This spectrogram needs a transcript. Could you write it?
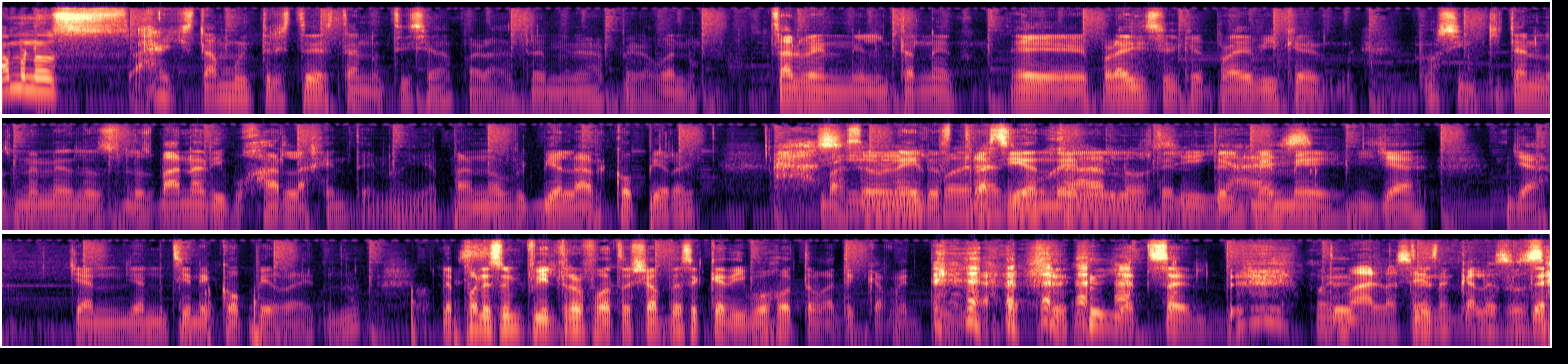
Vámonos. Ay, está muy triste esta noticia para terminar, pero bueno, salven el internet. Eh, por ahí dice que por ahí vi que no, si quitan los memes los, los van a dibujar la gente, ¿no? Ya para no violar copyright. Ah, Va a sí, ser una ilustración del, dibujarlo, del- sí, del ya meme y ya, ya, ya, ya no tiene copyright, ¿no? Le pones un filtro Photoshop ese que dibuja automáticamente y ya, ya te sal- Muy te- malo, sí, te- nunca te- usé.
